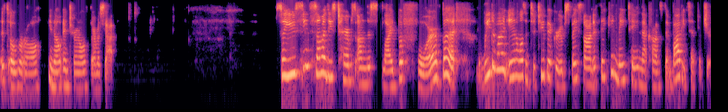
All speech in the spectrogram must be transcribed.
its overall, you know, internal thermostat. So you've seen some of these terms on this slide before, but we divide animals into two big groups based on if they can maintain that constant body temperature.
